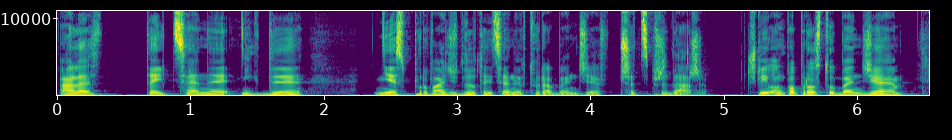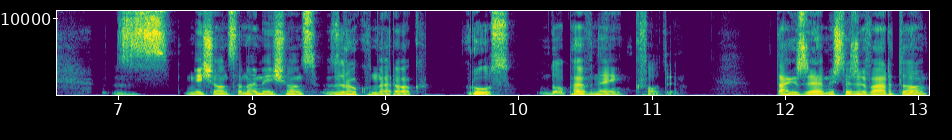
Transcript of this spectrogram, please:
ale tej ceny nigdy nie sprowadzić do tej ceny, która będzie w przedsprzedaży. Czyli on po prostu będzie z miesiąca na miesiąc, z roku na rok rósł do pewnej kwoty. Także myślę, że warto,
